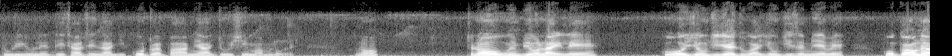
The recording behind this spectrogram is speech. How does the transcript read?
သူတွေကိုလည်းတေချာစဉ်းစားကြည့်ကိုယ့်အတွက်ဘာများအကျိုးရှိမှမလို့လဲနော်ကျွန်တော်ဝင်ပြောလိုက်လေကိုယ့်ကိုယုံကြည်တဲ့သူကယုံကြည်စမြဲပဲကိုကောင်းတာ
